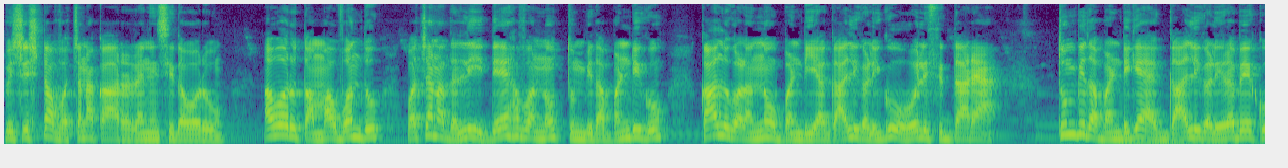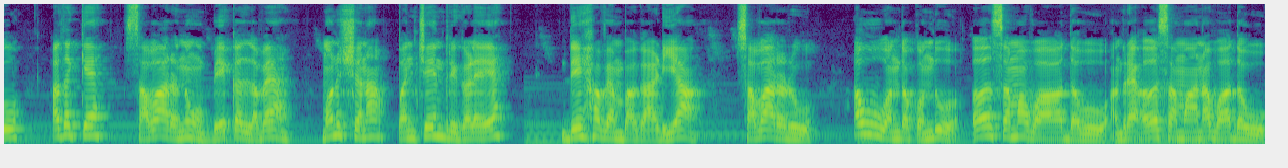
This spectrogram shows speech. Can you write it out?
ವಿಶಿಷ್ಟ ವಚನಕಾರರೆನಿಸಿದವರು. ಅವರು ತಮ್ಮ ಒಂದು ವಚನದಲ್ಲಿ ದೇಹವನ್ನು ತುಂಬಿದ ಬಂಡಿಗೂ, ಕಾಲುಗಳನ್ನು ಬಂಡಿಯ ಗಾಲಿಗಳಿಗೂ ಹೋಲಿಸಿದ್ದಾರೆ. ತುಂಬಿದ ಬಂಡಿಗೆ ಗಾಲಿಗಳಿರಬೇಕು. ಅದಕ್ಕೆ ಸವಾರನು, ಬೇಕಲ್ಲವೇ, ಮನುಷ್ಯನ ಪಂಚೇಂದ್ರಿಗಳೇ, ದೇಹವೆಂಬ ಗಾಡಿಯ? ಸವಾರರು, ಅವು ಒಂದಕ್ಕೊಂದು ಅಸಮವಾದವು, ಅಂದರೆ ಅಸಮಾನವಾದವು.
